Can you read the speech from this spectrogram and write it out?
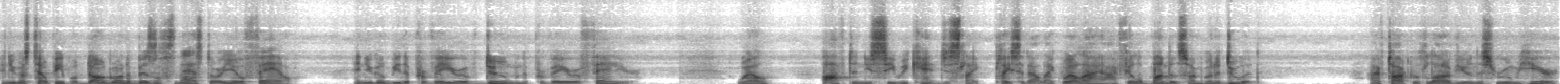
And you're going to tell people, don't go into business in that store, you'll fail. And you're going to be the purveyor of doom and the purveyor of failure. Well, often you see we can't just like place it out like, well, I, I feel abundant, so I'm going to do it. I've talked with a lot of you in this room here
